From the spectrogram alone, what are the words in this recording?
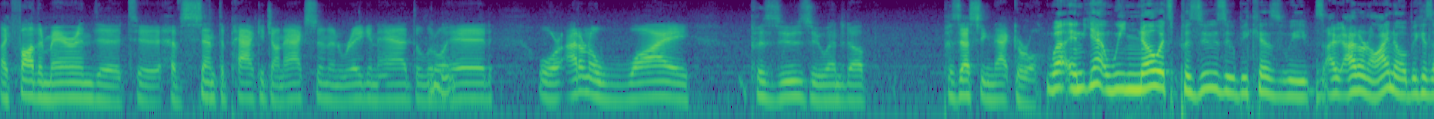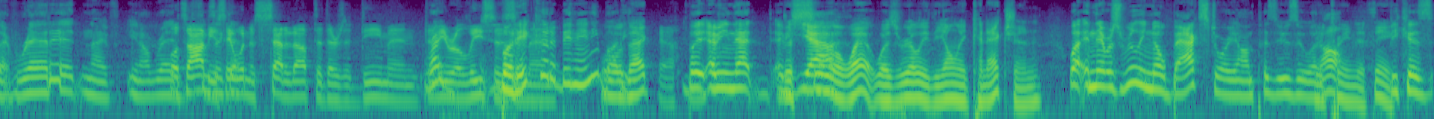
like Father Merrin to to have sent the package on accident, and Regan had the little mm-hmm. head, or I don't know why Pazuzu ended up possessing that girl. Well, and yeah, we know it's Pazuzu because we I, I don't know I know because I've read it and I've you know read. Well, it's obvious like they that. wouldn't have set it up that there's a demon that Right. he releases. But it then- could have been anybody. Well, that Yeah. But I mean that. I the mean, yeah. silhouette was really the only connection Well, and there was really no backstory on Pazuzu at all between the things. because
